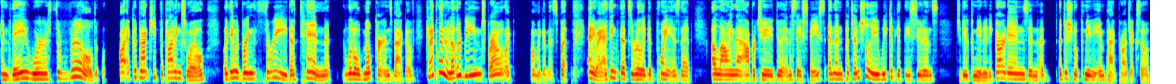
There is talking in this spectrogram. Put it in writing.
And they were thrilled. I could not keep the potting soil. Like they would bring three to 10 little milk cartons back of, can I plant another bean sprout? Like, oh my goodness. But anyway, I think that's a really good point is that allowing that opportunity to do it in a safe space. And then potentially we could get these students to do community gardens and a, additional community impact projects. So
